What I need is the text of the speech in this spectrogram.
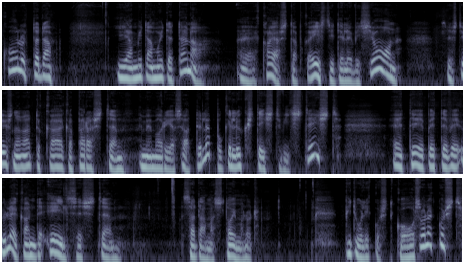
kuulutada ja mida muide täna eh, kajastab ka Eesti Televisioon, sest üsna natuke aega pärast eh, Memoria saate lõppu kell üksteist viisteist teeb ETV ülekande eilsest sadamas toimunud pidulikust koosolekust,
